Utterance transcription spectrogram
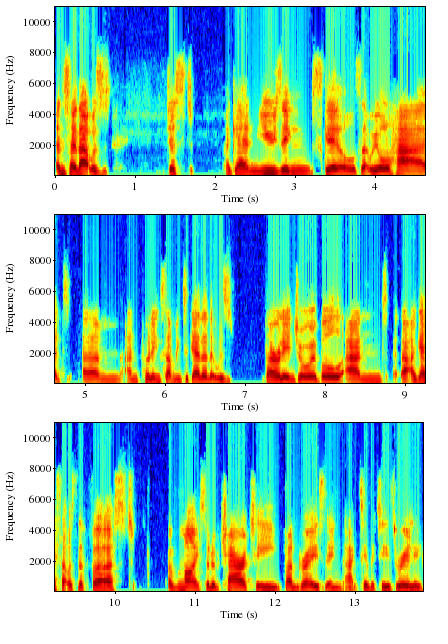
and so that was just again using skills that we all had um, and pulling something together that was thoroughly enjoyable. And I guess that was the first of my sort of charity fundraising activities, really.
